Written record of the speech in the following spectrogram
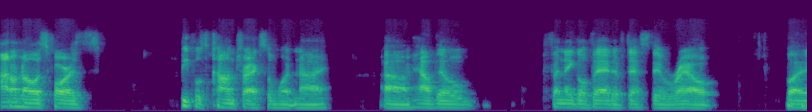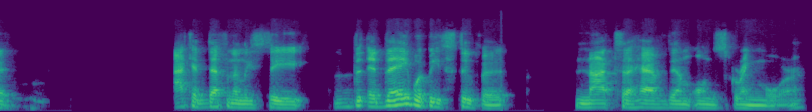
I don't know as far as people's contracts and whatnot, um, how they'll finagle that if that's their route. But I could definitely see th- they would be stupid not to have them on the screen more,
